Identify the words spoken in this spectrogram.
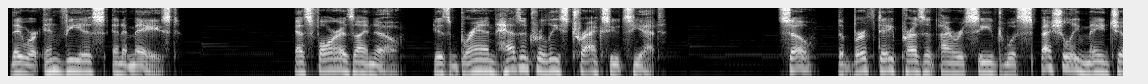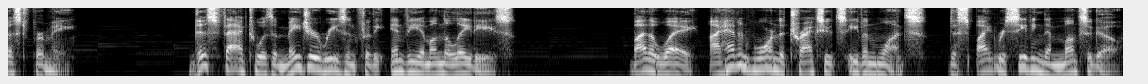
they were envious and amazed. As far as I know, his brand hasn't released tracksuits yet. So, the birthday present I received was specially made just for me. This fact was a major reason for the envy among the ladies. By the way, I haven't worn the tracksuits even once, despite receiving them months ago.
